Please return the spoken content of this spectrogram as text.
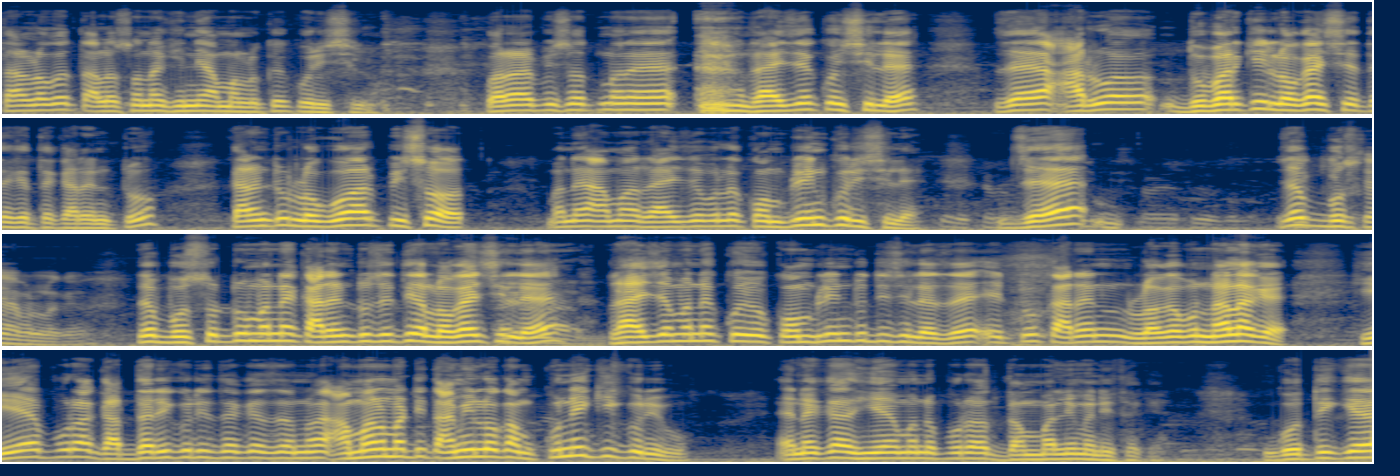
তাৰ লগত আলোচনাখিনি আমালোকে কৰিছিলোঁ। কৰাৰ পিছত মানে ৰাইজে কৈছিলে যে আৰু দুবাৰকৈ লগাইছে তেখেতে কাৰেণ্টটো? কাৰেণ্টটো লগোৱাৰ পিছত মানে আমাৰ ৰাইজে বোলে কমপ্লেইন কৰিছিলে যে যে বস্তুটো মানে কাৰেণ্টটো যেতিয়া লগাইছিলে ৰাইজে মানে কৈ- কমপ্লেইনটো দিছিলে যে এইটো কাৰেণ্ট লগাব নালাগে। সিয়ে পূৰা গাদ্দাৰি কৰি থাকে যে নহয় আমাৰ মাটিত আমি লগাম কোনে কি কৰিব? এনেকৈ সিয়ে মানে পূৰা দাম্বালি মাৰি থাকে। গতিকে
